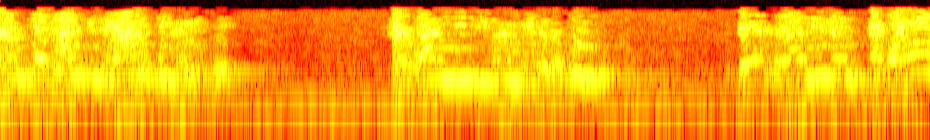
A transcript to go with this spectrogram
ان کے گھر کی ریاست بھی رہی تھی۔ سرکاری جیون کی رسی بے خیالی نے اس کا بڑا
